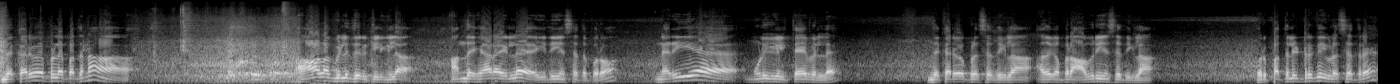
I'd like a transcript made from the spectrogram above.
இந்த கருவேப்பிலை பார்த்தீங்கன்னா ஆழம் விழுது இருக்கு இல்லைங்களா? அந்த ஹேர் ஆயிலில் இதையும் சேர்த்த போகிறோம் நிறைய மூலிகைகள் தேவையில்லை. இந்த கருவேப்பிலை சேர்த்துக்கலாம். அதுக்கப்புறம் அவரையும் சேர்த்துக்கலாம். ஒரு பத்து லிட்டருக்கு இவ்வளோ சேர்த்துறேன்.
